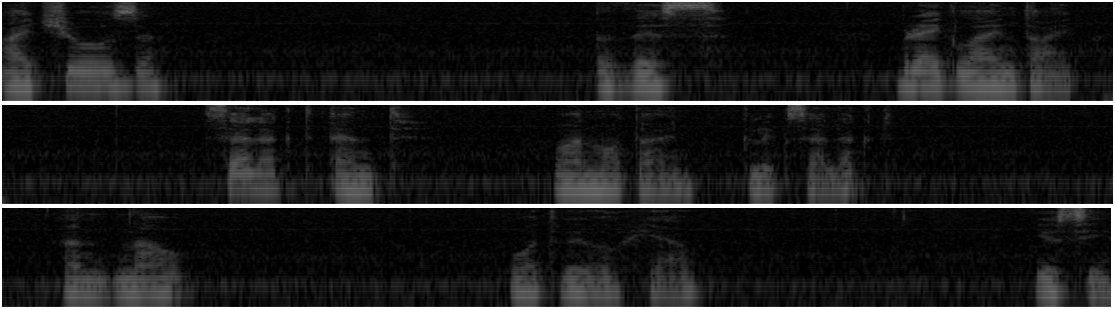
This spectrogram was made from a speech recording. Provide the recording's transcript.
I choose this break line type. Select and one more time click select. And now what we will have you see.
